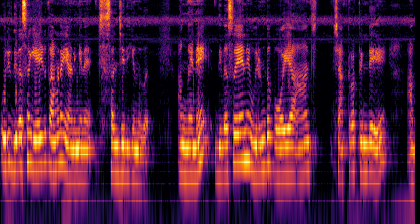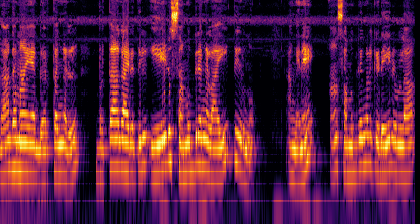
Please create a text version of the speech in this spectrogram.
ഒരു ദിവസം ഏഴ് തവണയാണ് ഇങ്ങനെ സഞ്ചരിക്കുന്നത്. അങ്ങനെ ദിവസേന ഉരുണ്ടുപോയ ആ ചക്രത്തിന്റെ അഗാധമായ ഗർത്തങ്ങൾ വൃത്താകാരത്തിൽ ഏഴ് സമുദ്രങ്ങളായി തീർന്നു. അങ്ങനെ ആ സമുദ്രങ്ങൾക്കിടയിലുള്ള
